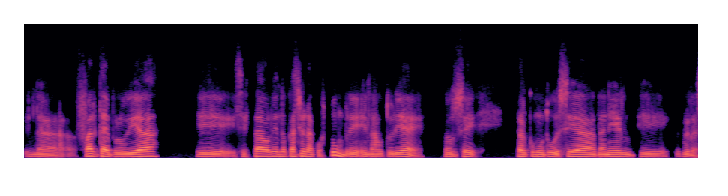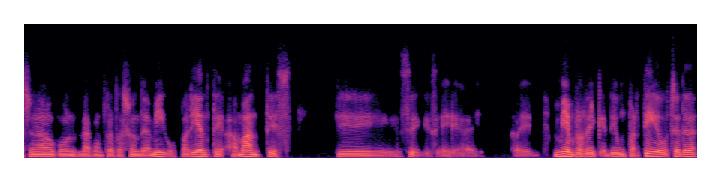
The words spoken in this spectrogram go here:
la falta de probidad eh, se está volviendo casi una costumbre en las autoridades. Entonces, tal como tú decías, Daniel, eh, relacionado con la contratación de amigos, parientes, amantes, eh, se, se, miembros de, de, un partido, etcétera,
